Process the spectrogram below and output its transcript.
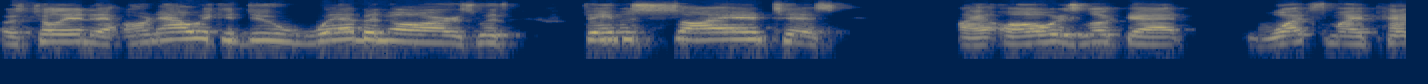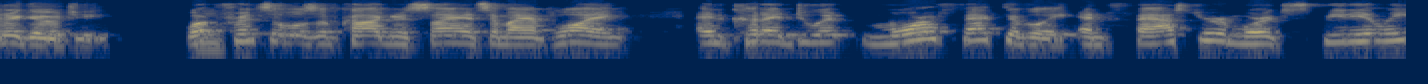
I was totally into that. Oh, now we can do webinars with famous scientists. I always looked at what's my pedagogy? What mm. principles of cognitive science am I employing? And could I do it more effectively and faster and more expediently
